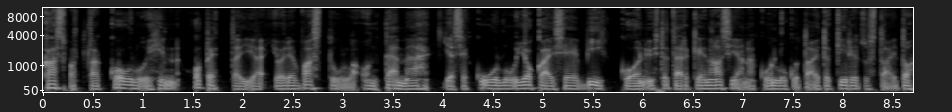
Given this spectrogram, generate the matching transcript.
kasvattaa kouluihin opettajia, joiden vastuulla on tämä ja se kuuluu jokaiseen viikkoon yhtä tärkeänä asiana kuin lukutaito, kirjoitustaito,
